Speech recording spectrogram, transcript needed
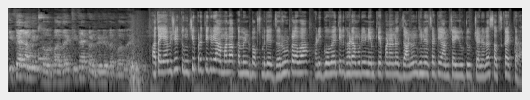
कित्याक आमी दवरपाक जाय कित्याक कंटिन्यू करपाक जाय आता याविषयी तुमची प्रतिक्रिया आम्हाला कमेंट बॉक्समध्ये जरूर कळवा आणि गोव्यातील घडामोडी नेमकेपणानं जाणून घेण्यासाठी आमच्या यूट्यूब चॅनलला सबस्क्राईब करा.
